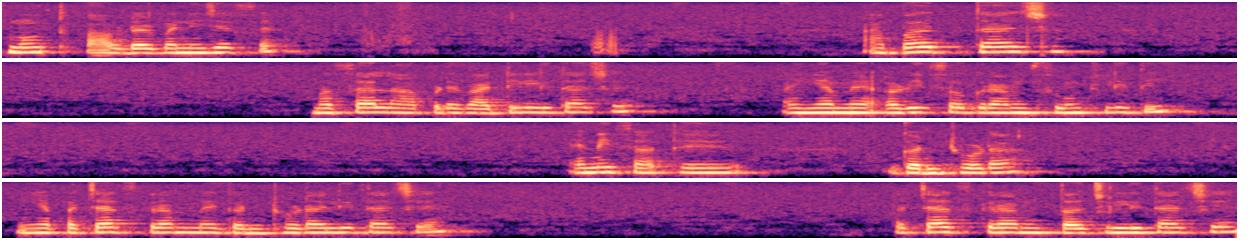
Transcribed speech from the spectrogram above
સ્મૂથ પાવડર બની જશે. આ બધા જ મસાલા આપણે વાટી લીધા છે. અહીંયા મેં અઢીસો ગ્રામ સૂંઠ લીધી. એની સાથે ગંઠોડા. અહીંયા પચાસ ગ્રામ મેં ગંઠોડા લીધા છે. પચાસ ગ્રામ તજ લીધા છે.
